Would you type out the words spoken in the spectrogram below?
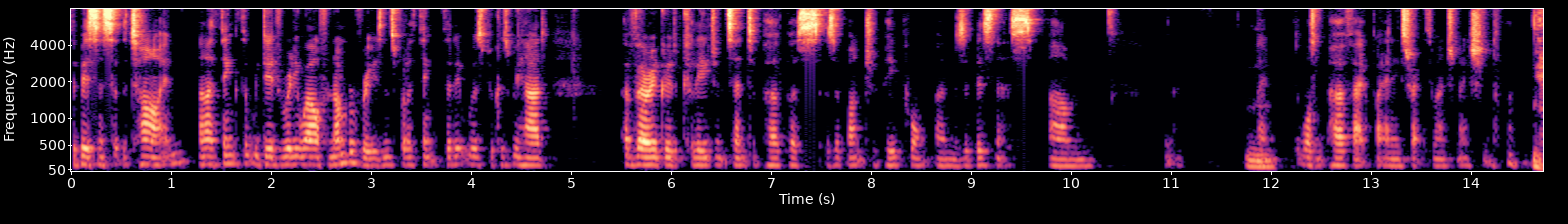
the business at the time, and I think that we did really well for a number of reasons. But I think that it was because we had a very good collegiate sense of purpose as a bunch of people and as a business. Um, you know, Mm. and it wasn't perfect by any stretch of the imagination.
